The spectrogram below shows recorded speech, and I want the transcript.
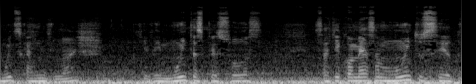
Muitos carrinhos de lanche, que vem muitas pessoas. Isso aqui começa muito cedo.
